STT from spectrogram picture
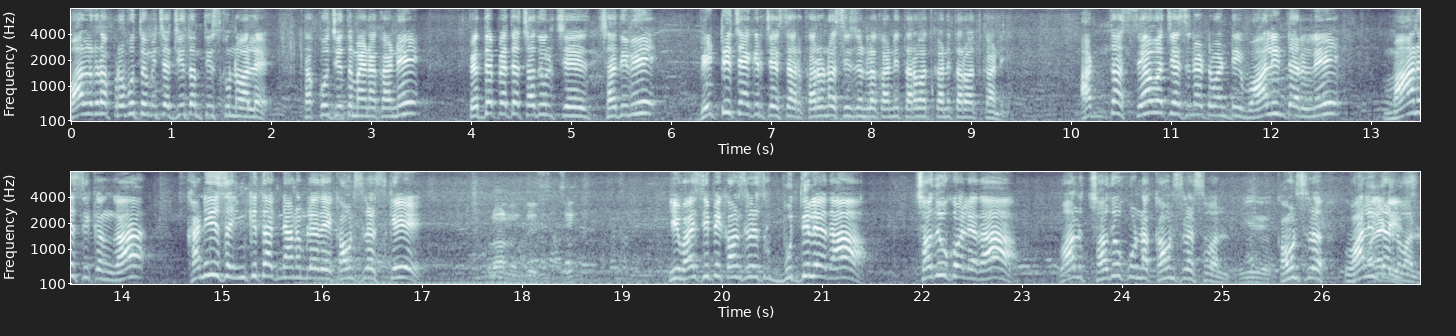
వాళ్ళు కూడా ప్రభుత్వం ఇచ్చే జీతం తీసుకున్న వాళ్ళే. తక్కువ జీతం అయినా కానీ పెద్ద పెద్ద చదువులు చే చదివి వెట్టి చాకిరి చేస్తారు. కరోనా సీజన్లో కానీ తర్వాత కానీ తర్వాత కానీ. అంత సేవ చేసినటువంటి వాలంటీర్లని మానసికంగా కనీస ఇంకిత జ్ఞానం లేదా ఈ కౌన్సిలర్స్కి. ఈ వైసీపీ కౌన్సిలర్స్కి బుద్ధి లేదా? చదువుకోలేదా? వాళ్ళు చదువుకున్న కౌన్సిలర్స్ వాళ్ళు. ఈ కౌన్సిలర్ వాలంటీర్లు వాళ్ళు.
